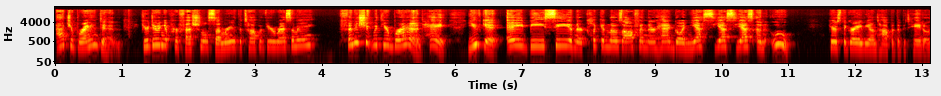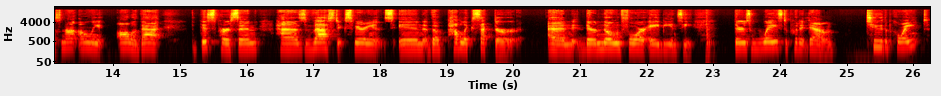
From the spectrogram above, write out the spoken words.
add your brand in. If you're doing a professional summary at the top of your resume, finish it with your brand. Hey, you get A, B, C, and they're clicking those off in their head, going, yes, yes, yes. And ooh, here's the gravy on top of the potatoes. Not only all of that, but this person has vast experience in the public sector and they're known for A, B, and C. There's ways to put it down to the point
